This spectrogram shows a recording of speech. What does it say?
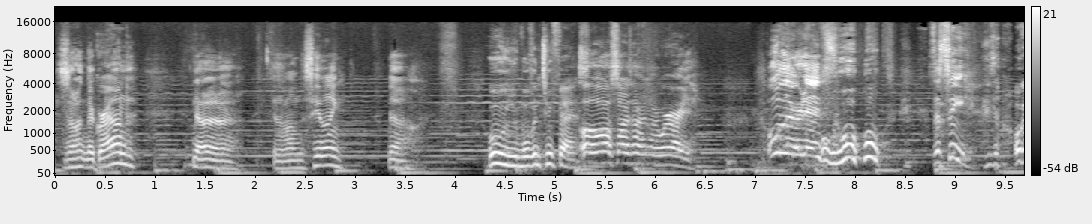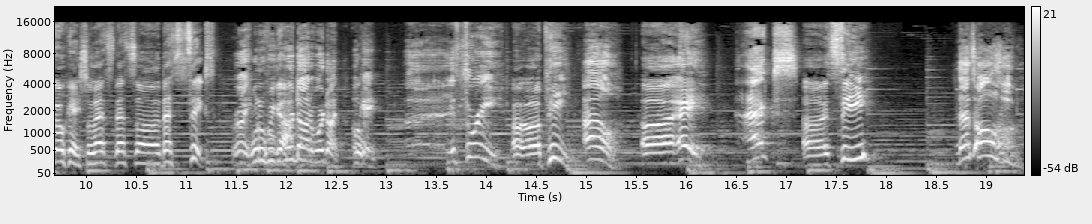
Is it on the ground? No, no, no. Is it on the ceiling? No. Ooh, you're moving too fast. Oh, sorry, sorry, sorry. Where are you? Oh, there it is. Ooh, ooh, ooh. Let's see. Okay, okay, so that's that's uh that's six. Right. What have we got? We're done. We're done. Okay. Uh, three Uh, uh P. L Uh A. X. Uh C. That's all of them.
